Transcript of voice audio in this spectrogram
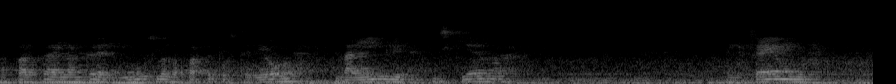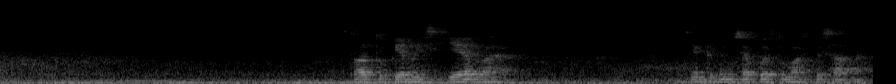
La parte delante del muslo, la parte posterior, la ingle izquierda, el fémur, toda tu pierna izquierda. Siente cómo se ha puesto más pesada.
